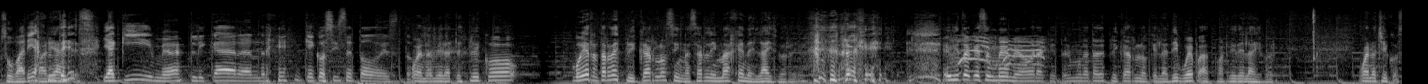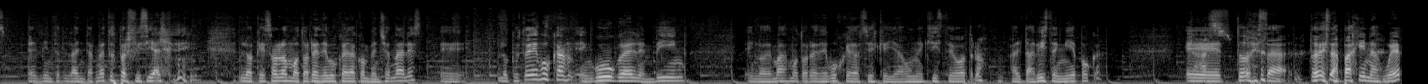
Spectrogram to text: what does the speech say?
sus variantes. Variantes. Y aquí me va a explicar André qué consiste todo esto. Bueno, mira, te explico. Voy a tratar de explicarlo sin hacer la imagen del iceberg. he visto que es un meme ahora que todo el mundo trata de explicar lo que es la Deep Web a partir del iceberg. Bueno, chicos, el inter- la internet superficial, lo que son los motores de búsqueda convencionales, eh, lo que ustedes buscan en Google, en Bing, en los demás motores de búsqueda, si es que ya aún existe otro, Alta Vista en mi época. Eh, Caso. toda esa- todas esas páginas web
